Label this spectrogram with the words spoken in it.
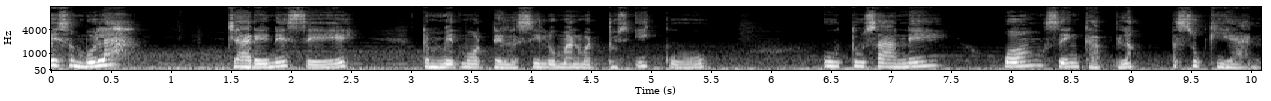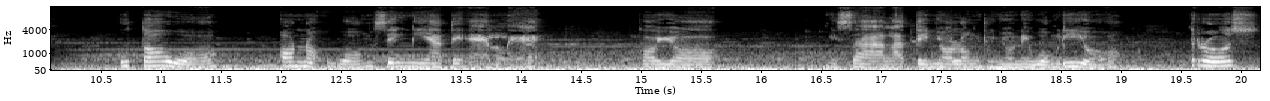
eh sembuh lah. Jarene sih demit model siluman wedus iku utusane wong sing gablek pesugihan. Utawa ana wong sing niate elek kaya misal late nyolong dunyone wong liya terus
